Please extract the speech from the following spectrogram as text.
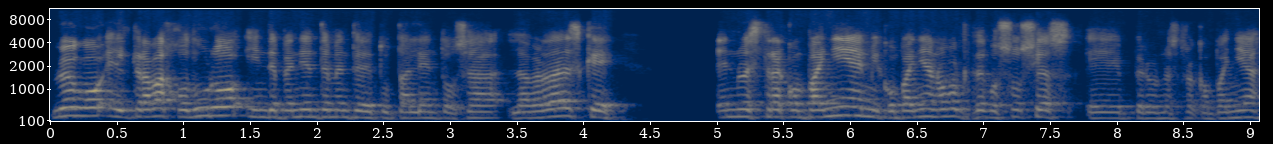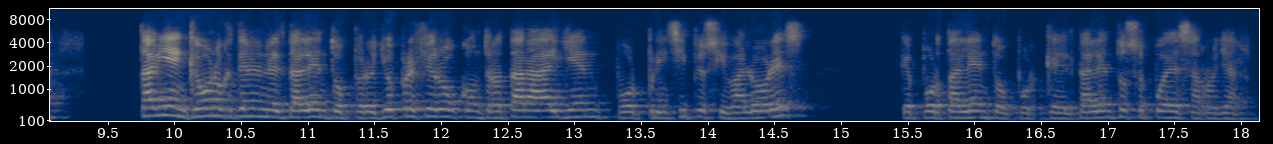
luego el trabajo duro independientemente de tu talento. O sea, la verdad es que en nuestra compañía, en mi compañía, no porque tengo socias, eh, pero en nuestra compañía Está bien, qué bueno que tienen el talento, pero yo prefiero contratar a alguien por principios y valores que por talento, porque el talento se puede desarrollar.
